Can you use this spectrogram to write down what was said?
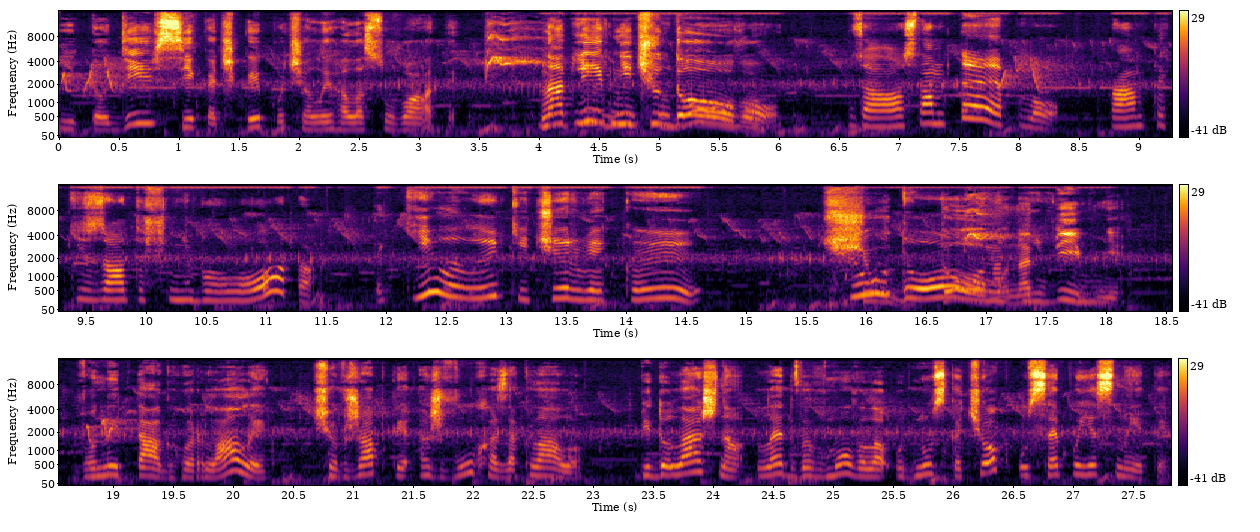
І тоді всі качки почали галасувати. На півдні чудово! Зараз там тепло. Там такі затишні болота, такі великі черв'яки. Чудово на півдні. Вони так горлали, що в жабки аж вуха заклало. Бідолашна ледве вмовила одну з качок усе пояснити.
